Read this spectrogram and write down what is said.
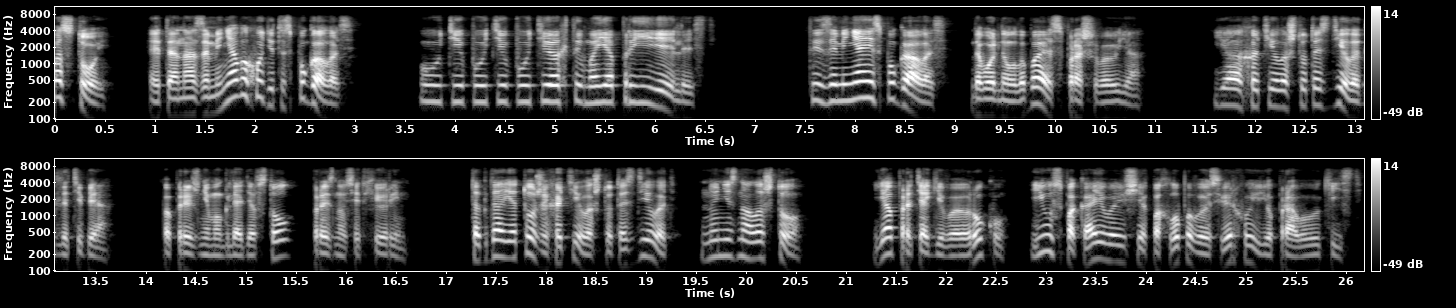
Постой, это она за меня, выходит, испугалась? Ути-пути-пути, ах ты моя прелесть! Ты за меня испугалась? Довольно улыбаясь, спрашиваю я. «Я хотела что-то сделать для тебя», – по-прежнему глядя в стол, произносит Хьюрин. «Тогда я тоже хотела что-то сделать, но не знала что. Я протягиваю руку и успокаивающе похлопываю сверху ее правую кисть.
